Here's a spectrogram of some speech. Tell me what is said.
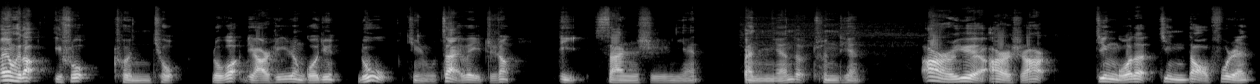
欢迎回到一说春秋。鲁国第二十一任国君鲁武进入在位执政第三十年，本年的春天，二月二十二，晋国的晋道夫人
